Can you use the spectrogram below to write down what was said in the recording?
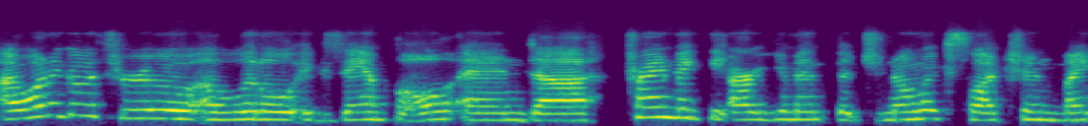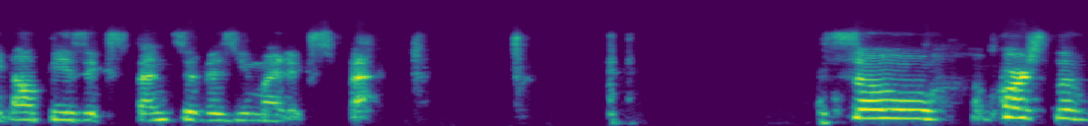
I want to go through a little example and uh, try and make the argument that genomic selection might not be as expensive as you might expect. So, of course, the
